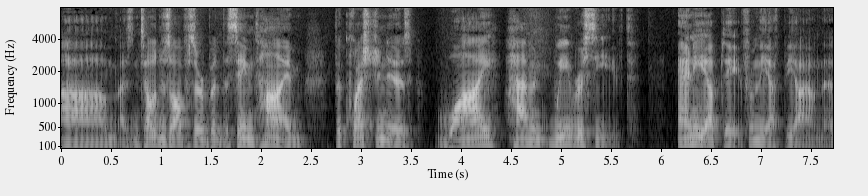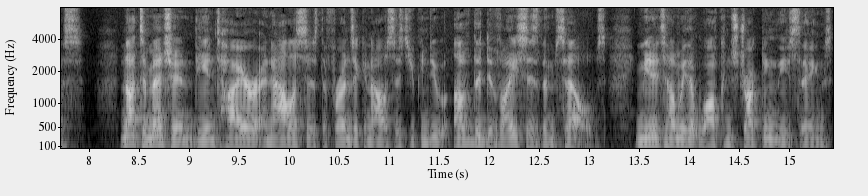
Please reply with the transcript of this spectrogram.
um, as intelligence officer, but at the same time, the question is why haven't we received any update from the FBI on this? Not to mention the entire analysis, the forensic analysis you can do of the devices themselves. You mean to tell me that while constructing these things,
